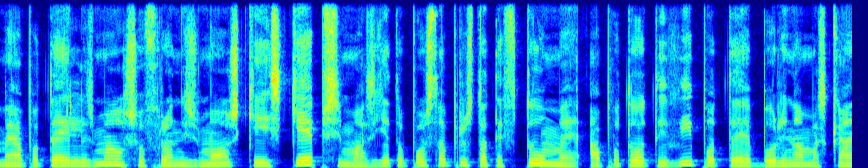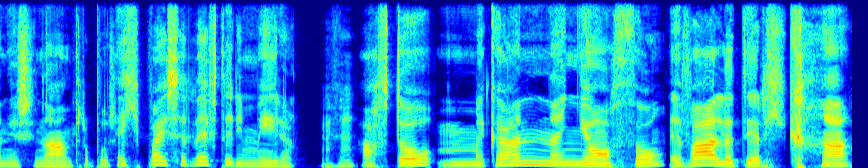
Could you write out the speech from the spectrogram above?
Με αποτέλεσμα ο σοφρονισμός και η σκέψη μας για το πώς θα προστατευτούμε από το οτιδήποτε μπορεί να μας κάνει ο συνάνθρωπος έχει πάει σε δεύτερη μοίρα. Αυτό με κάνει να νιώθω ευάλωτη αρχικά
